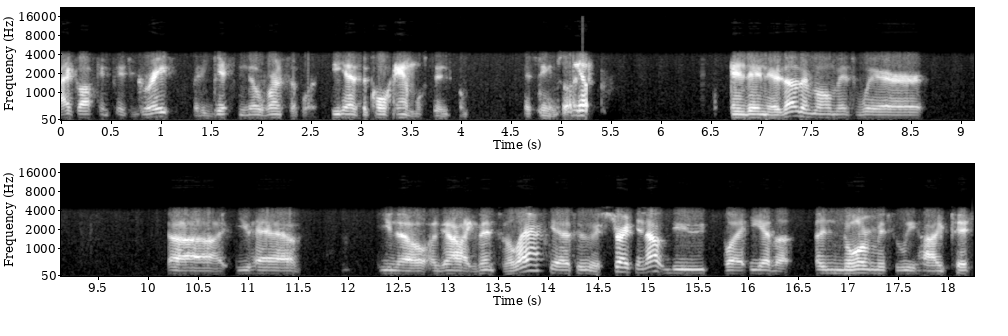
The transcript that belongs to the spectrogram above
Eickhoff can pitch great, but he gets no run support. He has the Cole Hamels syndrome. It seems like. Yep. And then there's other moments where uh you have you know, a guy like Vince Velasquez who is striking out dudes, but he has a enormously high pitch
